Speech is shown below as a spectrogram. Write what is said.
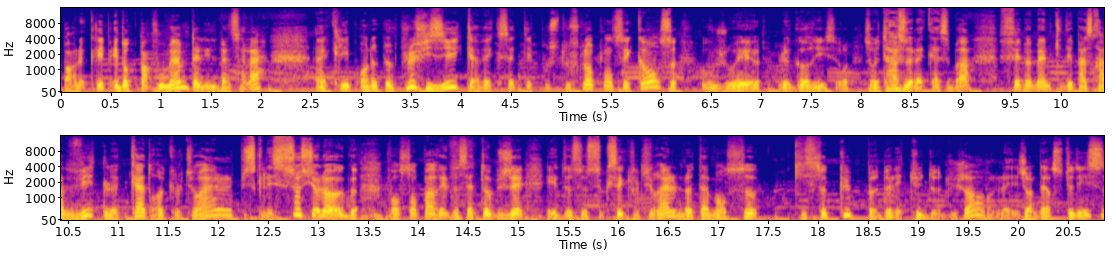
par le clip et donc par vous-même, Dalil Ben Salah. Un clip on ne peut plus physique avec cet époustouflant plan séquence où vous jouez euh, le gorille sur, sur les terrasses de la Casbah. Phénomène qui dépassera vite le cadre culturel puisque les sociologues vont s'emparer de cet objet et de ce succès culturel, notamment ceux qui s'occupent de l'étude du genre, les Gender Studies.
